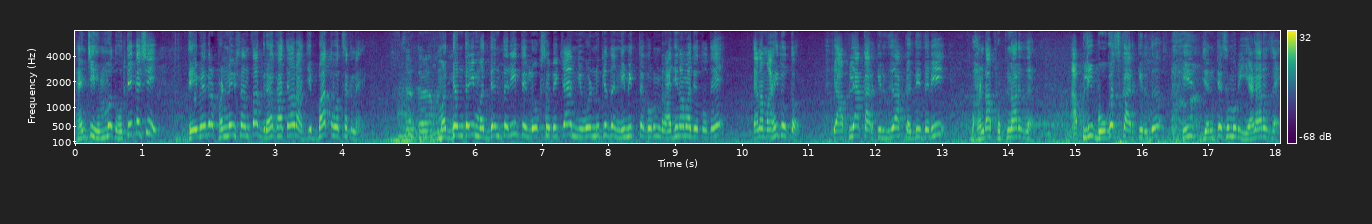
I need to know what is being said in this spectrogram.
ह्यांची हिंमत होते कशी? देवेंद्र फडणवीसांचा गृह खात्यावर अजिबात वचक नाही. म्हणजे- मध्यंतरी मध्यंतरी ते लोकसभेच्या निवडणुकीचं निमित्त करून राजीनामा देत होते. त्यांना माहीत होतं की आपल्या कारकिर्दीचा कधीतरी भांडा फुटणारच आहे. आपली बोगस कारकिर्द ही जनतेसमोर येणारच आहे.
